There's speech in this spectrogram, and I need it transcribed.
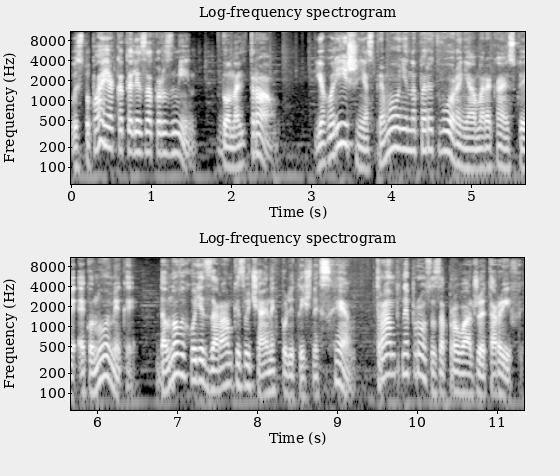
виступає як каталізатор змін Дональд Трамп. Його рішення, спрямовані на перетворення американської економіки, давно виходять за рамки звичайних політичних схем. Трамп не просто запроваджує тарифи,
